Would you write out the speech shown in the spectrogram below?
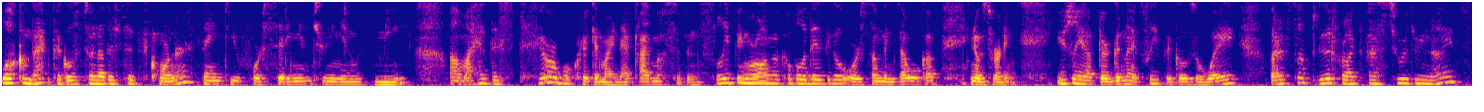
Welcome back, Pickles, to another Sid's Corner. Thank you for sitting in, tuning in with me. Um, I have this terrible crick in my neck. I must have been sleeping wrong a couple of days ago or something I woke up and it was hurting. Usually after a good night's sleep, it goes away, but I've slept good for like the past two or three nights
